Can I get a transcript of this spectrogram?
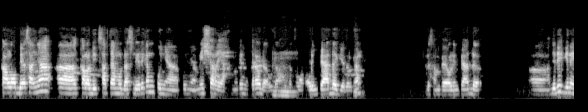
kalau biasanya uh, kalau di Satya Muda sendiri kan punya punya measure ya, mungkin kira udah udah hmm. udah kelas Olimpiade gitu kan, udah sampai Olimpiade. Uh, jadi gini,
